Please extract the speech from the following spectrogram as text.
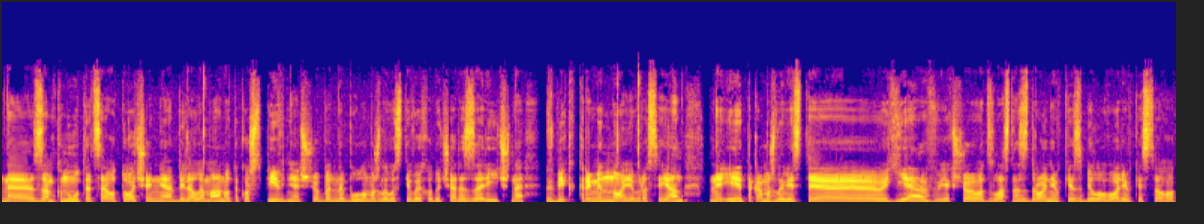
е, замкнути це оточення біля Лиману також з півдня, щоб не було можливості виходу через Зарічне в бік Кремінної в росіян. І така можливість е, є, якщо от власне з Дронівки, з Білогорівки, з цього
